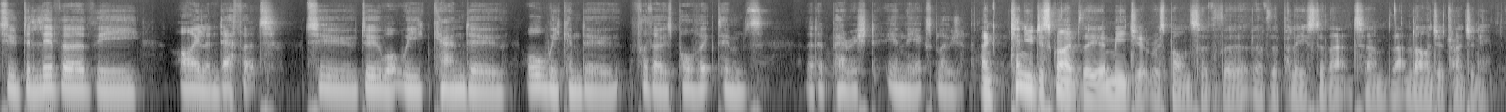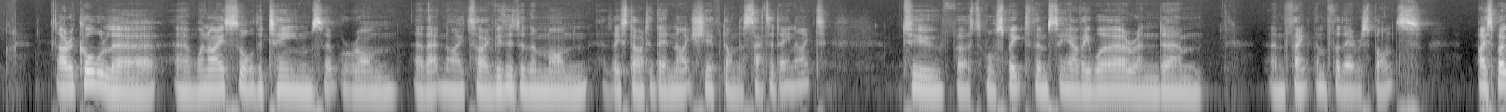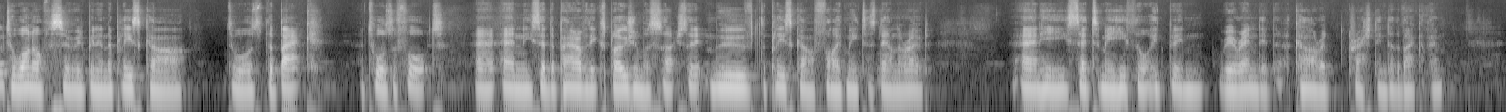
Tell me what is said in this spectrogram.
to deliver the island effort to do what we can do, all we can do for those poor victims that have perished in the explosion. And can you describe the immediate response of the of the police to that um, that larger tragedy? I recall uh, uh, when I saw the teams that were on uh, that night, I visited them on as they started their night shift on the Saturday night to first of all speak to them, see how they were, and um, and thank them for their response. I spoke to one officer who had been in a police car towards the back, uh, towards the fort, and he said the power of the explosion was such that it moved the police car five meters down the road. and he said to me he thought he'd been rear-ended, a car had crashed into the back of him.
